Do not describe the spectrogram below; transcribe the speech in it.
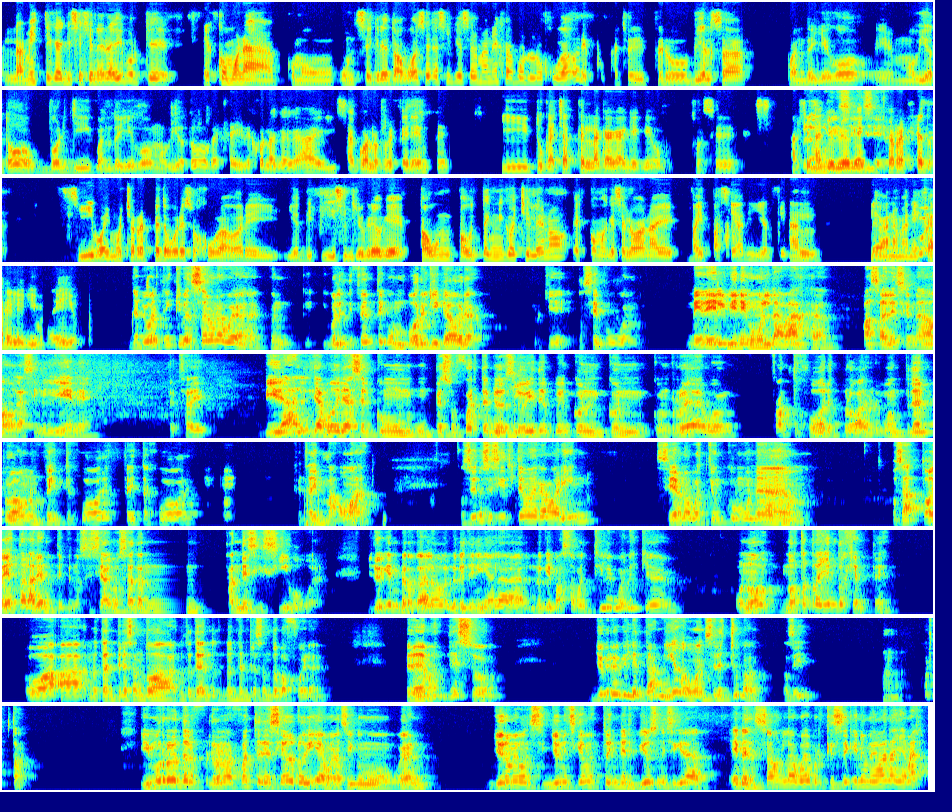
la mística que se genera ahí porque es como una como un secreto a voces así que se maneja por los jugadores, pues, ¿cachai? Pero Bielsa cuando llegó eh, movió todo, Borgi cuando llegó movió todo, ¿cachai? Dejó la cagada y sacó a los referentes y tú cachaste en la cagada que quedó. Entonces, al Pero final yo creo que hay mucho respeto. Sí, pues hay mucho respeto por esos jugadores y, y es difícil. Yo creo que para un, para un técnico chileno es como que se lo van a bypasear y al final le van a manejar el equipo de ellos. Ya, pero igual tienes que pensar una weá. ¿eh? Con- igual es diferente con Borgi que ahora. Porque, no sé, pues, weón. Medel viene como en la baja, pasa lesionado, casi ni viene. ¿Cachai? Vidal ya podría ser como un, un peso fuerte, pero si lo viste bien con, con, con Rueda, weón, ¿cuántos jugadores probaron? Weón, haber probado unos 20 jugadores, 30 jugadores, ¿cachai? Más, o más. Entonces, no sé si el tema de Camarín sea una cuestión como una o sea, todavía está latente, pero no sé si algo sea tan, tan decisivo, weón. Yo creo que en verdad lo, lo que tenía la, lo que pasa con Chile, weón, es que o no, no está trayendo gente, o a- a- no está interesando a, no está, no está interesando para afuera. Pero además de eso, yo creo que les da miedo, weón, se les chupa, así, Mm. corta. Y mismo Ronald, Ronald Fuentes decía el otro día, bueno, así como, weón, yo, no me, yo ni siquiera me estoy nervioso, ni siquiera he pensado en la weá porque sé que no me van a llamar.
